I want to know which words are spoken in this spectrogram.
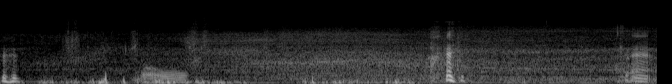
Whoa. Look at that.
